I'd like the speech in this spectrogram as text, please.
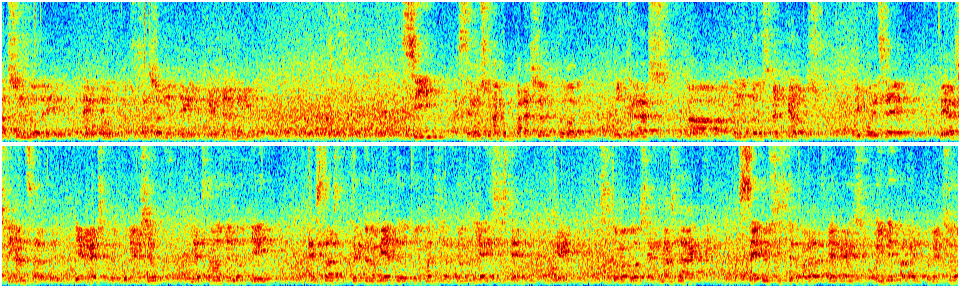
asunto de, de, de automatización y de bidding. Si hacemos una comparación con, otras, uh, con otros mercados, que puede ser de las finanzas, del viajes o del comercio, ya estamos viendo que estas tecnologías de automatización ya existen. ¿okay? Si tomamos el Nasdaq, Serious System para las viajes o eBay para el comercio,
